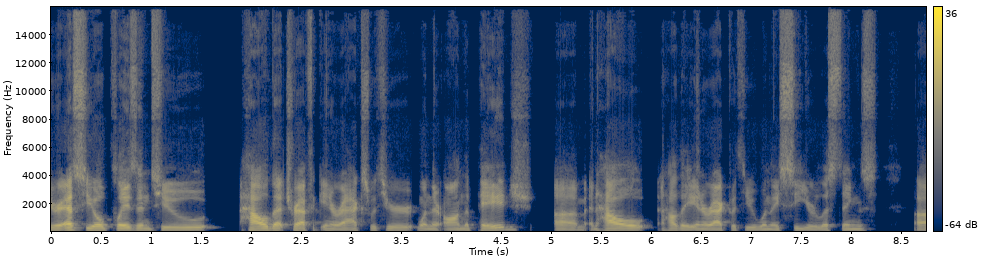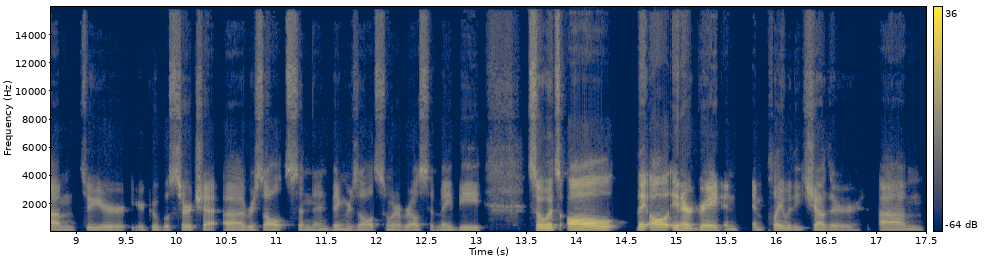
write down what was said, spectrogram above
your SEO plays into how that traffic interacts with your when they're on the page um, and how how they interact with you when they see your listings um, through your your Google search uh, uh, results and, and Bing results and whatever else it may be. So it's all they all integrate and, and play with each other. Um,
